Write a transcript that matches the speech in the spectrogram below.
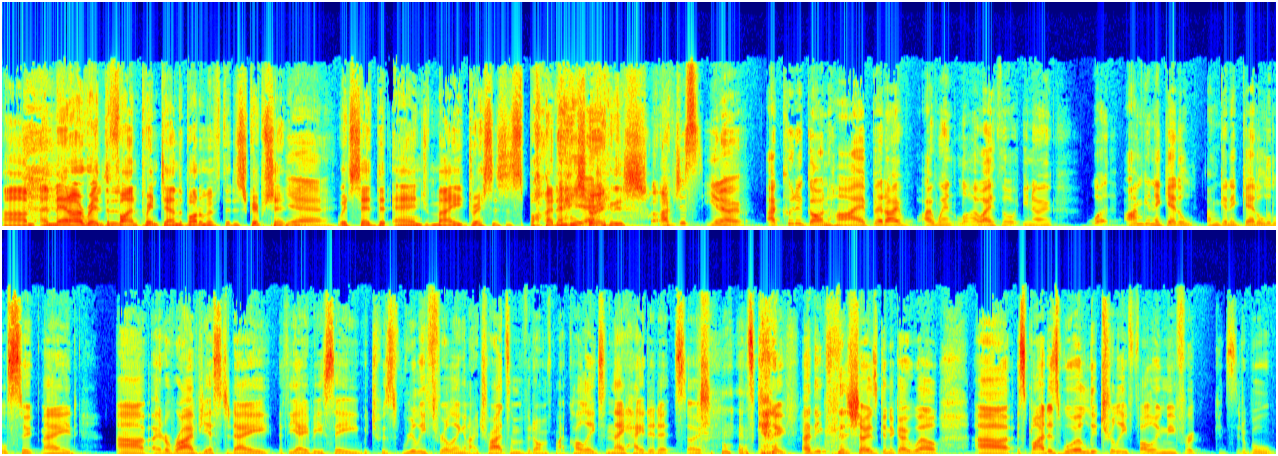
Um, and then I read the fine print down the bottom of the description, Yeah. which said that Ange may dress as a spider Yeah. during this show. I've just you know I could have gone high, but I I went low. I thought you know what I'm gonna get a I'm gonna get a little suit made. Uh, it arrived yesterday at the ABC, which was really thrilling, and I tried some of it on with my colleagues, and they hated it. So it's gonna. I think the show's gonna go well. Uh, spiders were literally following me for a considerable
